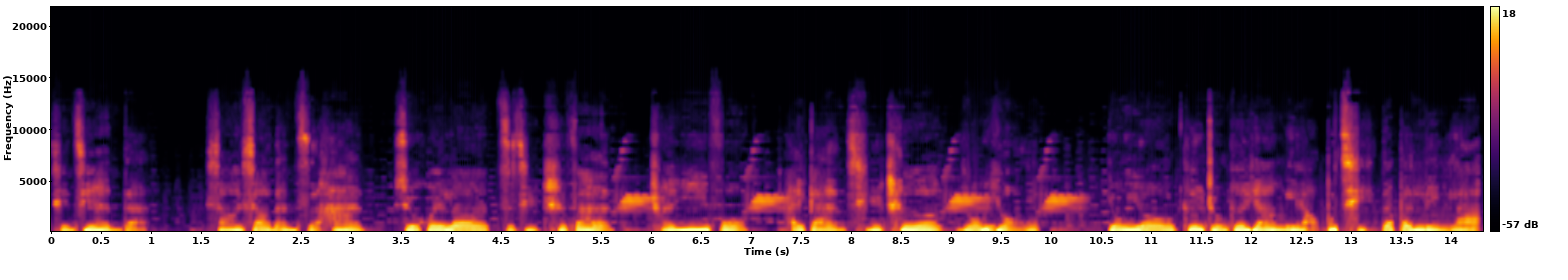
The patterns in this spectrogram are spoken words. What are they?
渐渐的，小小男子汉学会了自己吃饭、穿衣服，还敢骑车、游泳，拥有各种各样了不起的本领了。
